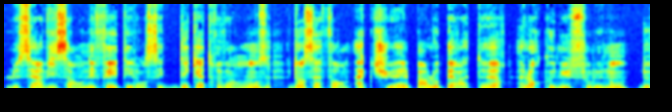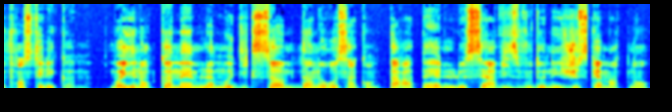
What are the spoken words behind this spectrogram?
Le service a en effet été lancé dès 91 dans sa forme actuelle par l'opérateur, alors connu sous le nom de France Télécom. Moyennant quand même la modique somme d'1,50€ par appel, le service vous donnait jusqu'à maintenant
